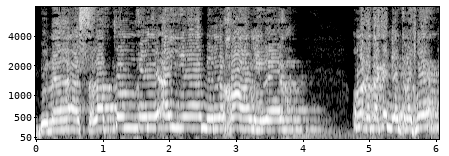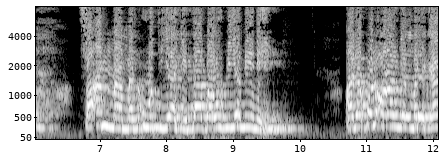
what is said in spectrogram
بما أسلفتم في الأيام الخالية Allah katakan di antaranya Fa'amma man utiya kitabahu biyamini. Adapun orang yang mereka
